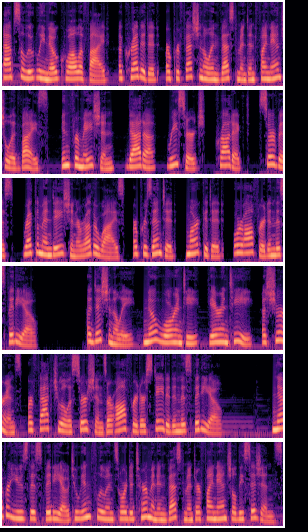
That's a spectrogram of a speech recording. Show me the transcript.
Absolutely no qualified, accredited, or professional investment and financial advice, information, data, research, product, service, recommendation or otherwise, are presented, marketed, or offered in this video. Additionally, no warranty, guarantee, assurance, or factual assertions are offered or stated in this video. Never use this video to influence or determine investment or financial decisions.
